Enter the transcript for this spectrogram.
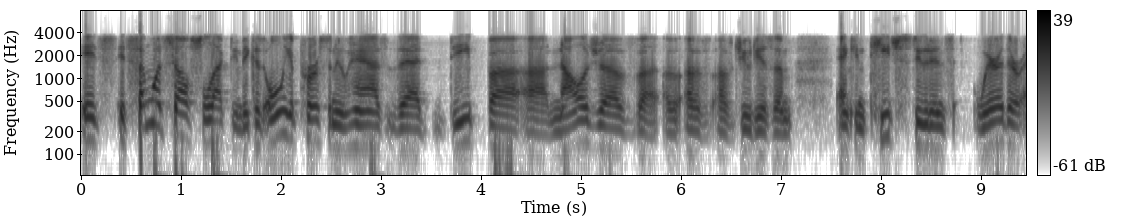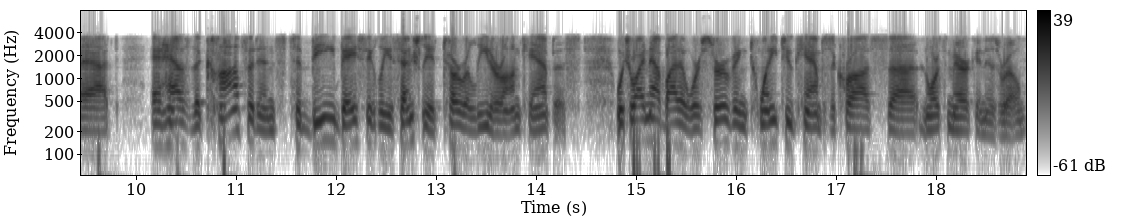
it's it's somewhat self-selecting because only a person who has that deep uh, uh, knowledge of, uh, of of Judaism and can teach students where they're at and has the confidence to be basically essentially a Torah leader on campus. Which right now, by the way, we're serving 22 campuses across uh, North America and Israel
